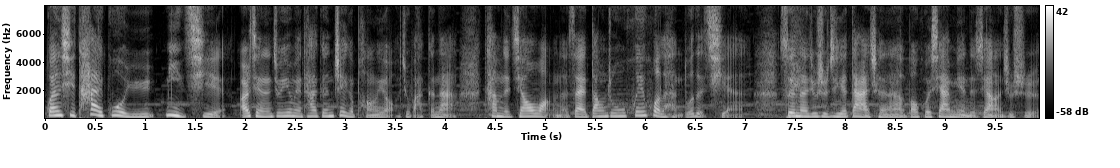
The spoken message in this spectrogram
关系太过于密切，而且呢，就因为他跟这个朋友就瓦格纳他们的交往呢，在当中挥霍了很多的钱，所以呢，就是这些大臣啊，包括下面的这样就是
